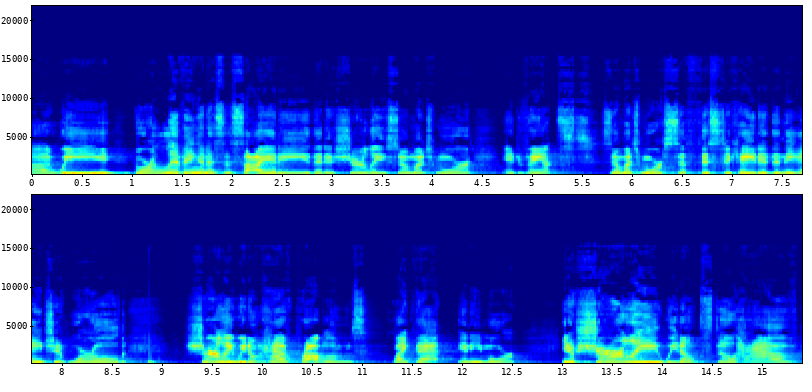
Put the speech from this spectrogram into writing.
uh, we who are living in a society that is surely so much more advanced, so much more sophisticated than the ancient world, surely we don't have problems like that anymore. You know, surely we don't still have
